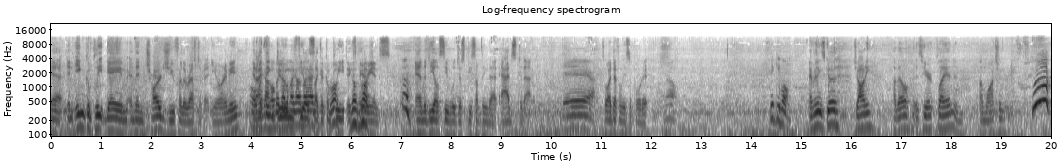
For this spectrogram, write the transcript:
an incomplete game and then charge you for the rest of it. You know what I mean? Oh and I God, think oh my God, oh Doom God, feels like a complete experience, and the DLC will just be something that adds to that. Yeah. So I definitely support it. No. Sticky Bone. Everything's good. Johnny Abel is here playing, and I'm watching. Woo!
